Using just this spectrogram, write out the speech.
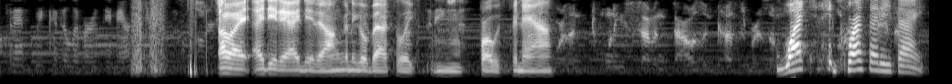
Confident we could deliver the American dream. Alright, I did it, I did it. I'm gonna go back to like mm, probably FNAF. More than 27,000 customers. What? I didn't cross anything. Providing jobs,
